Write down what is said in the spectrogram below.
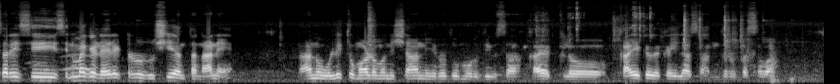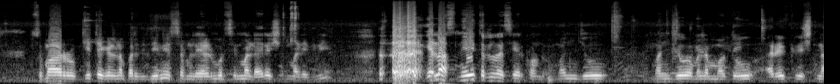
ಸರ್ ಈ ಸಿ ಸಿನಿಮಾಗೆ ಡೈರೆಕ್ಟರು ಋಷಿ ಅಂತ ನಾನೇ. ನಾನು ಒಳಿತು ಮಾಡೋ ಮನುಷ್ಯ ಇರೋದು ಮೂರು ದಿವಸ ಕಾಯಕಲು ಕಾಯಕವೇ ಕೈಲಾಸ ಅಂದರು ಬಸವ. ಸುಮಾರು ಗೀತೆಗಳನ್ನ ಬರೆದಿದ್ದೀನಿ. ಎರಡು ಮೂರು ಸಿನಿಮಾ ಡೈರೆಕ್ಷನ್ ಮಾಡಿದ್ದೀನಿ. ಎಲ್ಲ ಸ್ನೇಹಿತರೆಲ್ಲ ಸೇರಿಕೊಂಡು ಮಂಜು ಮಂಜು, ಆಮೇಲೆ ಮಧು, ಹರಿಕೃಷ್ಣ,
